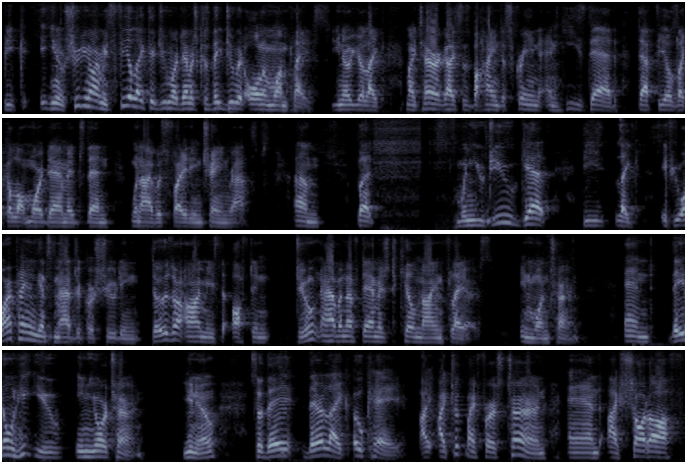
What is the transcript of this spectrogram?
Bec- you know, shooting armies feel like they do more damage because they do it all in one place. You know, you're like, my Terrorgeist is behind a screen and he's dead. That feels like a lot more damage than when I was fighting Chainrasps. Um, but when you do get the like, if you are playing against magic or shooting, those are armies that often don't have enough damage to kill nine flayers in one turn. And they don't hit you in your turn you know? So they they're like okay I, I took my first turn and i shot off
